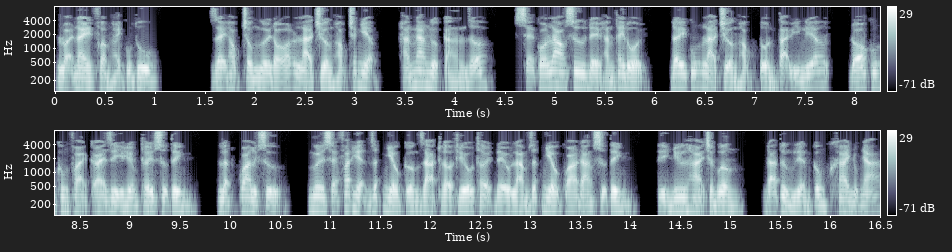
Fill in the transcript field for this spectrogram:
Loại này phẩm hạnh cũng thu. Dạy học chồng người đó là trường học trách nhiệm, hắn ngang ngược càng rỡ, sẽ có lao sư để hắn thay đổi, đây cũng là trường học tồn tại ý nghĩa, đó cũng không phải cái gì hiếm thấy sự tình, lật qua lịch sử, ngươi sẽ phát hiện rất nhiều cường giả thở thiếu thời đều làm rất nhiều quá đáng sự tình, tỉ như hải trần vương, đã từng liền công khai nhục nhã,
